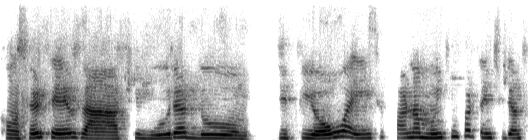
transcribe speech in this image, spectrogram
Com certeza, a figura do DPO aí se torna muito importante dentro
